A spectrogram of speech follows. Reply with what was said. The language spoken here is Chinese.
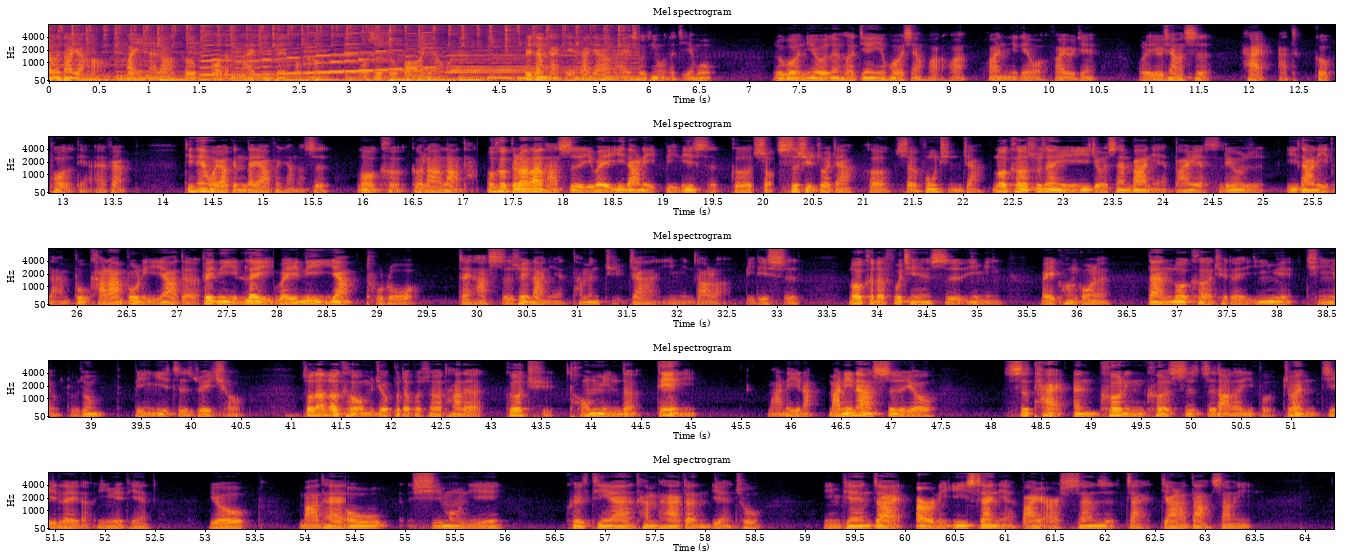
Hello，大家好，欢迎来到 GoPod 来听杯播客，我是主播杨文，非常感谢大家来收听我的节目。如果你有任何建议或想法的话，欢迎你给我发邮件，我的邮箱是 hi at GoPod 点 FM。今天我要跟大家分享的是洛克·格拉纳塔。洛克·格拉纳塔是一位意大利比利时歌手、词曲作家和手风琴家。洛克出生于1938年8月16日，意大利南部卡拉布里亚的菲利内维利亚图罗。在他十岁那年，他们举家移民到了比利时。洛克的父亲是一名煤矿工人，但洛克却对音乐情有独钟，并一直追求。说到洛克，我们就不得不说他的歌曲同名的电影《玛丽娜》。《玛丽娜》是由斯泰恩·科林克斯执导的一部传记类的音乐片，由马泰欧·西蒙尼、克里斯蒂安·坎帕等演出。影片在二零一三年八月二十三日在加拿大上映。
